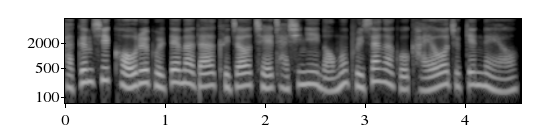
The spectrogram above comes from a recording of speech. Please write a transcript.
가끔씩 거울을 볼 때마다 그저 제 자신이 너무 불쌍하고 가여워 죽겠네요.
